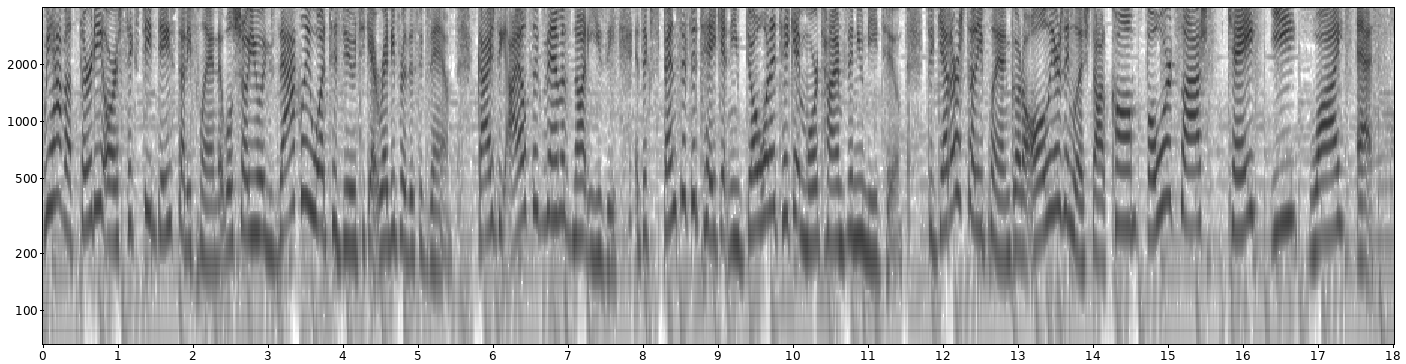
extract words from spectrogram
We have a 30 or 60 day study plan that will show you exactly what to do to get ready for this exam. Guys, the IELTS exam is not easy. It's expensive to take it and you don't want to take it more times than you need to. To get our study plan, go to allearsenglish.com forward slash K E Y S.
